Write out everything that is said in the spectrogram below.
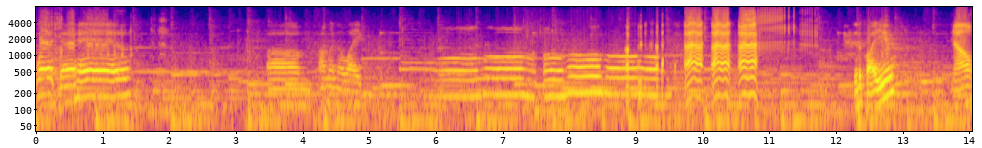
what the hell? Um, I'm gonna like. Ah, ah, ah. Did it bite you? No,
